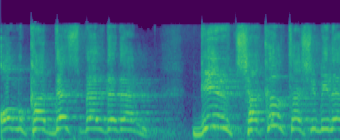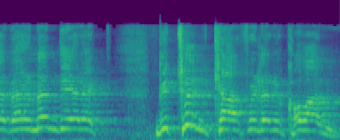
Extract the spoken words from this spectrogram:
o mukaddes beldeden bir çakıl taşı bile vermem diyerek bütün kafirleri kovan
